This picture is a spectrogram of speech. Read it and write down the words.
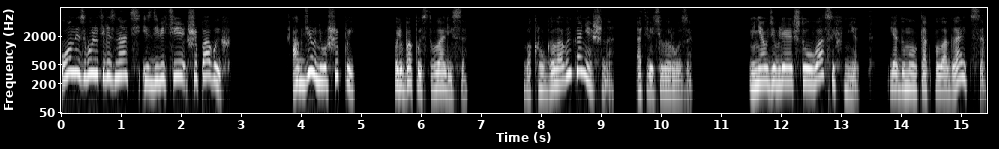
«Он, изволите ли знать, из девяти шиповых». «А где у него шипы?» — полюбопытствовала Алиса. «Вокруг головы, конечно», — ответила Роза. «Меня удивляет, что у вас их нет. Я думал, так полагается».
